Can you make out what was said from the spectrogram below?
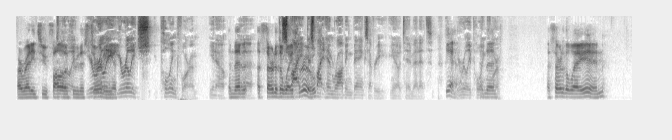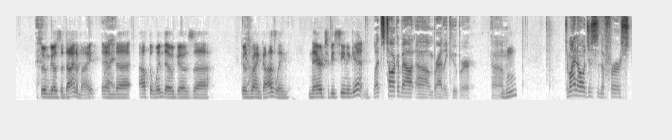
are ready to follow Totally. through this you're journey. Really, you're really ch- pulling for him. You know. and then uh, a third of the despite, way through, despite him robbing banks every you know ten minutes. Yeah, You're really pulling and then for him. a third of the way in, boom goes the dynamite, and Right. uh, out the window goes uh, goes Yeah. Ryan Gosling, ne'er to be seen again. Let's talk about um, Bradley Cooper. Um, Mm-hmm. To my knowledge, this is the first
